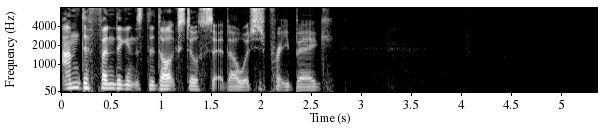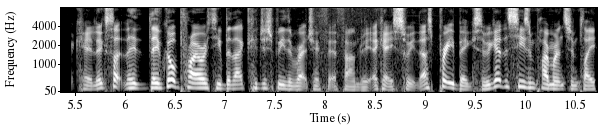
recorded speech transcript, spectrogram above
and defend against the Darksteel Citadel, which is pretty big. Okay, looks like they, they've got priority, but that could just be the Retrofitter Foundry. Okay, sweet. That's pretty big. So we get the Seasoned Pyromancer in play.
